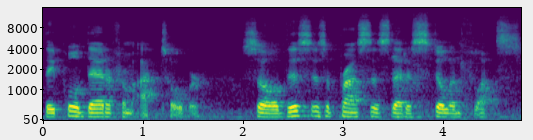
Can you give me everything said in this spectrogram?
they pulled data from October. So this is a process that is still in flux.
